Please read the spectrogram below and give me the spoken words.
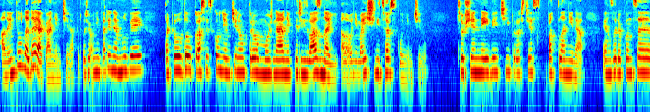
Ale není to leda jaká Němčina, protože oni tady nemluví takovou tou klasickou Němčinou, kterou možná někteří z vás znají, ale oni mají švýcarskou Němčinu což je největší prostě spatlanina. Já jsem se dokonce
